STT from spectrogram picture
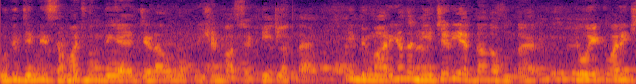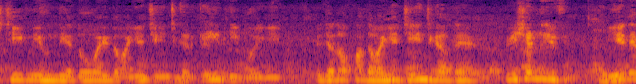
ਉਹਦੀ ਜਿੰਨੀ ਸਮਝ ਹੁੰਦੀ ਹੈ ਜਿਹੜਾ ਉਹਨੂੰ ਪੇਸ਼ੈਂਟ ਵਾਸਤੇ ਠੀਕ ਲੱਗਦਾ ਹੈ ਇਹ ਬਿਮਾਰੀਆਂ ਦਾ ਨੇਚਰ ਹੀ ਇਦਾਂ ਦਾ ਹੁੰਦਾ ਹੈ ਕਿ ਉਹ ਇੱਕ ਵਾਰੀ ਠੀਕ ਨਹੀਂ ਹੁੰਦੀ ਹੈ ਦੋ ਵਾਰੀ ਦਵਾਈਆਂ ਚੇਂਜ ਕਰਕੇ ਹੀ ਠੀਕ ਹੋਏਗੀ। ਤੇ ਜਦੋਂ ਆਪਾਂ ਦਵਾਈਆਂ ਚੇਂਜ ਕਰਦੇ ਆ ਪੇਸ਼ੈਂਟ ਇਹ ਤੇ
